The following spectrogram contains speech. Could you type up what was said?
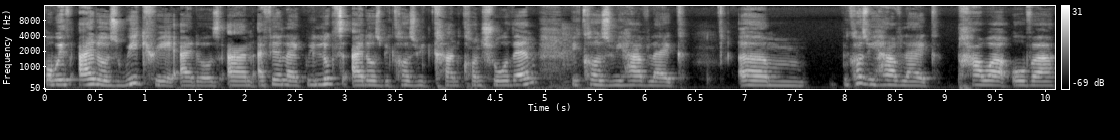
but with idols, we create idols. And I feel like we look to idols because we can't control them, because we have like, um, because we have like power over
